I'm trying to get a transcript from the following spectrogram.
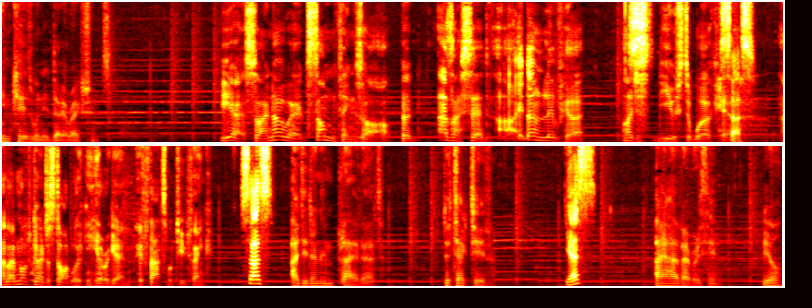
In case we need directions. Yes, I know where some things are, but as I said, I don't live here. I just used to work here. Sus. And I'm not going to start working here again, if that's what you think. Sus. I didn't imply that. Detective, Yes? I have everything. You?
